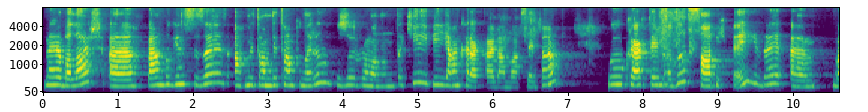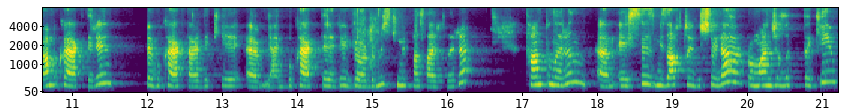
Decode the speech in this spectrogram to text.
Merhabalar, Ee, ben bugün size Ahmet Hamdi Tanpınar'ın Huzur romanındaki bir yan karakterden bahsedeceğim. Bu karakterin adı Sabih Bey ve e, ben bu karakteri ve bu karakterdeki e, yani bu karakterde gördüğümüz kimi pasajları Tanpınar'ın e, eşsiz mizah duygusuyla romancılıktaki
